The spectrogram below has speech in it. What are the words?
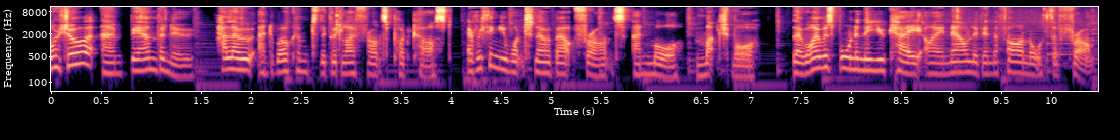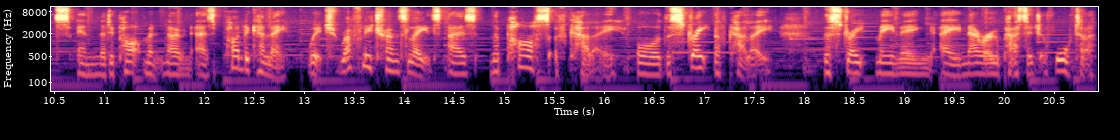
Bonjour and bienvenue. Hello and welcome to the Good Life France podcast. Everything you want to know about France and more, much more. Though I was born in the UK, I now live in the far north of France, in the department known as Pas de Calais, which roughly translates as the Pass of Calais or the Strait of Calais, the strait meaning a narrow passage of water,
